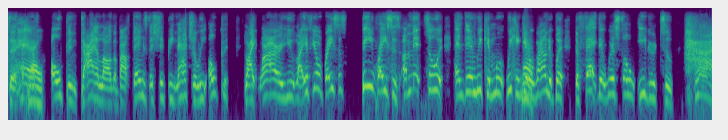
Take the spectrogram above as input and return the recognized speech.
to have right. open dialogue about things that should be naturally open. Like, why are you like if you're racist, be racist, admit to it, and then we can move. We can get Yeah. around it. But the fact that we're so eager to hide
